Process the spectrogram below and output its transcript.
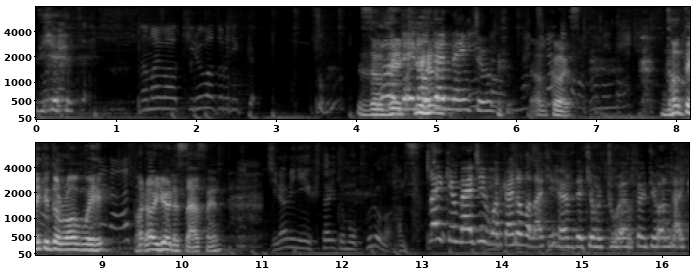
いや Yeah. 名前はキルワゾルディック So Oh, big. they know that name too. Of course. Don't take it the wrong way. But are you an assassin? ちなみに二人ともプロのハンター Like, imagine what kind of a life you have that you're 12 and you're like,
